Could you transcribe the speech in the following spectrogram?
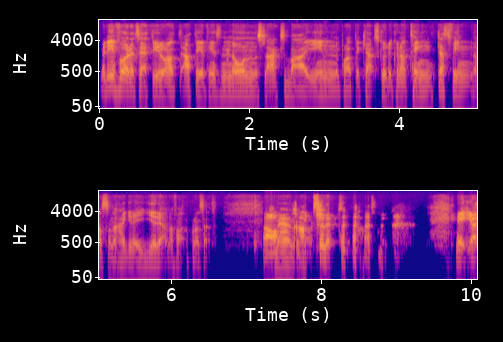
Men det förutsätter ju då att, att det finns någon slags buy-in på att det kan, skulle kunna tänkas finnas sådana här grejer i alla fall på något sätt. Ja, Men absolut. absolut. Nej, jag,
